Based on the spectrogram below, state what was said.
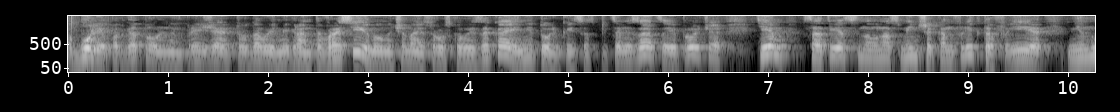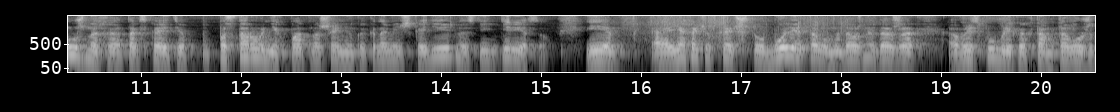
более подготовленным приезжают трудовые мигранты в Россию, ну, начиная с русского языка, и не только, и со специализацией и прочее, тем, соответственно, у нас меньше конфликтов и ненужных, так сказать, посторонних по отношению к экономической деятельности интересов. И я хочу сказать, что более того, мы должны даже в республиках там того же,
